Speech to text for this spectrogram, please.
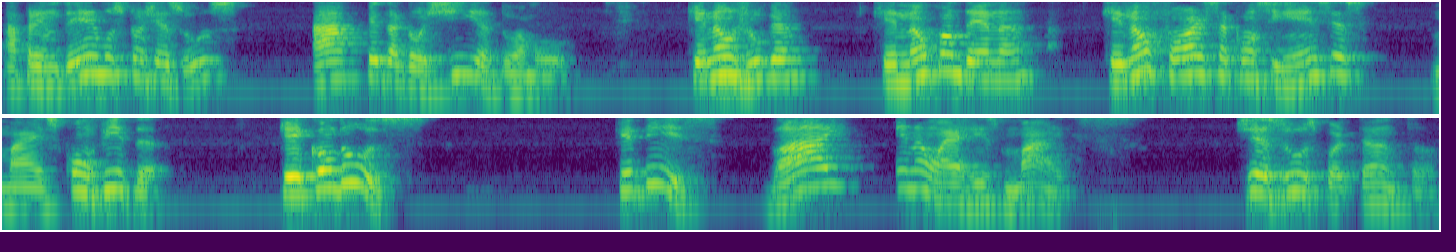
aprendemos com Jesus a pedagogia do amor, que não julga, que não condena, que não força consciências, mas convida, que conduz, que diz: vai e não erres mais. Jesus, portanto,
